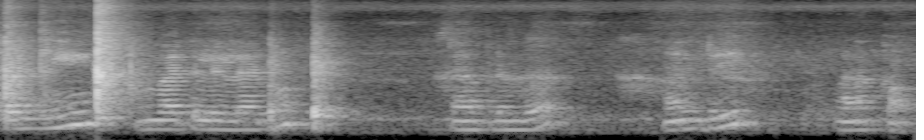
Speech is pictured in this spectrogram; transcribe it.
பண்ணி உங்கள் எல்லோரும் சாப்பிடுங்க. நன்றி வணக்கம்.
